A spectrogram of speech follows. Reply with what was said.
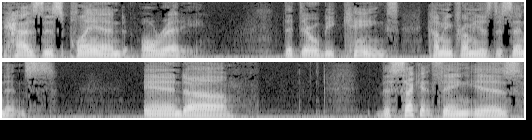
has this planned already that there will be kings coming from his descendants. And uh, the second thing is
